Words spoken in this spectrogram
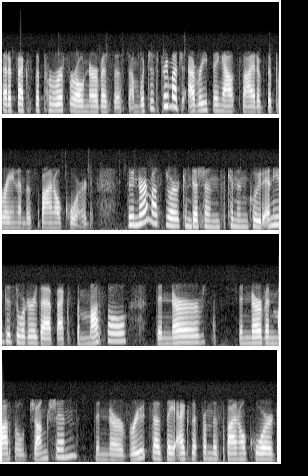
that affects the peripheral nervous system, which is pretty much everything outside of the brain and the spinal cord. So, neuromuscular conditions can include any disorder that affects the muscle, the nerves, the nerve and muscle junction, the nerve roots as they exit from the spinal cord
